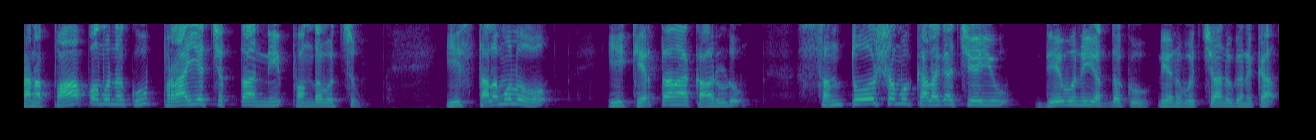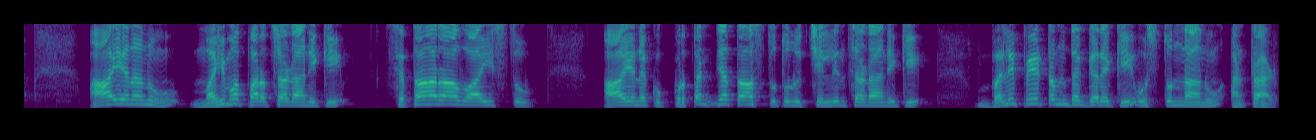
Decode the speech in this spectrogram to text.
తన పాపమునకు ప్రాయచిత్తాన్ని పొందవచ్చు. ఈ స్థలములో ఈ కీర్తనాకారుడు సంతోషము కలగచేయు దేవుని యొద్దకు నేను వచ్చాను గనుక ఆయనను మహిమపరచడానికి సితారా వాయిస్తూ ఆయనకు కృతజ్ఞతాస్థుతులు చెల్లించడానికి బలిపీఠం దగ్గరికి వస్తున్నాను అంటాడు.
